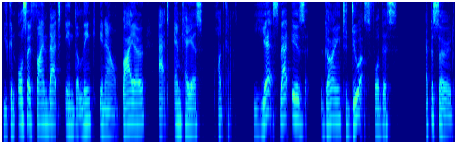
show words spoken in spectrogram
you can also find that in the link in our bio at MKS Podcast. Yes, that is going to do us for this episode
